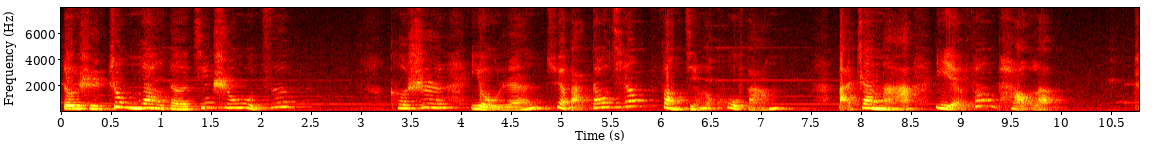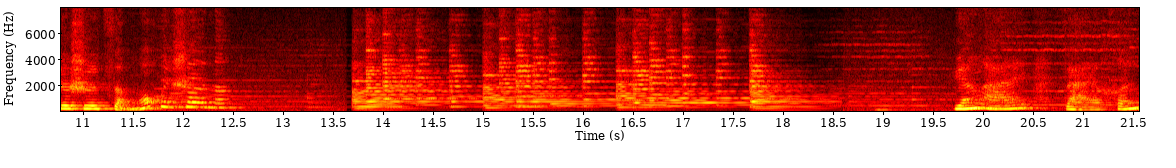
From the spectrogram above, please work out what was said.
都是重要的军事物资。可是有人却把刀枪放进了库房，把战马也放跑了，这是怎么回事呢？原来，在很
